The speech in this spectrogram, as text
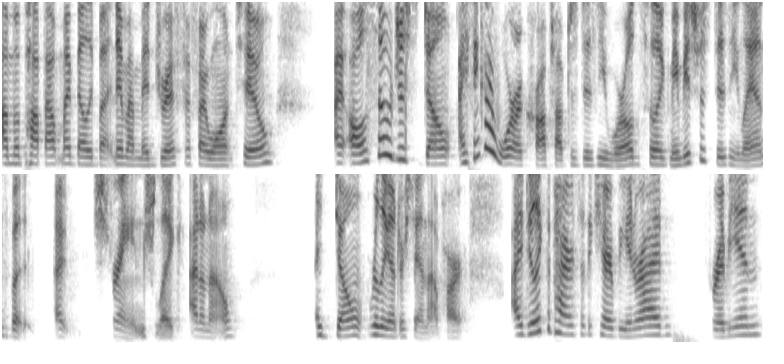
I'm gonna pop out my belly button and my midriff if I want to. I also just don't I think I wore a crop top to Disney World, so like maybe it's just Disneyland, but I strange. Like, I don't know. I don't really understand that part. I do like the Pirates of the Caribbean ride. Caribbean.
